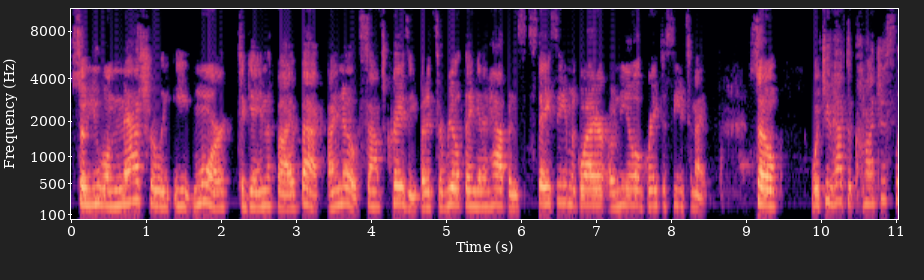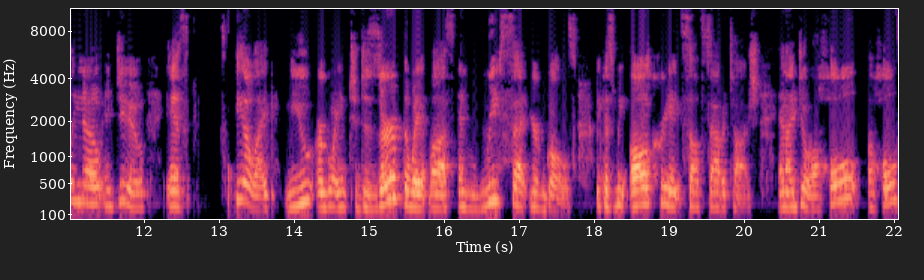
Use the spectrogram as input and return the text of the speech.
So you will naturally eat more to gain the five back. I know, sounds crazy, but it's a real thing and it happens. Stacy, McGuire, O'Neill, great to see you tonight. So what you have to consciously know and do is feel like you are going to deserve the weight loss and reset your goals because we all create self-sabotage. And i do a whole a whole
